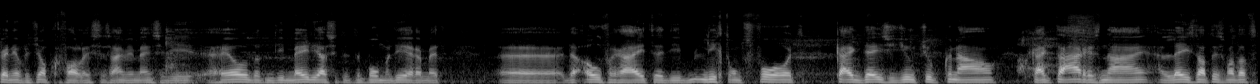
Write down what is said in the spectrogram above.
ik weet niet of het je opgevallen is, er zijn weer mensen die heel dat- die media zitten te bombarderen met eh, de overheid, eh, die liegt ons voort. Kijk deze YouTube-kanaal, kijk daar eens naar en lees dat eens, want dat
